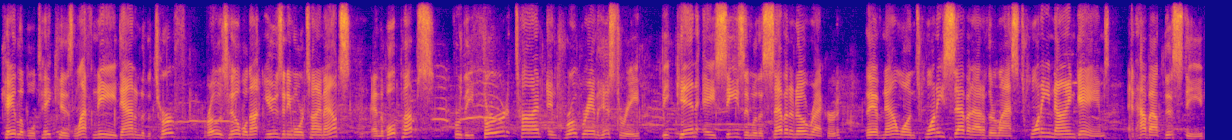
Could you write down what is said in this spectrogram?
Caleb will take his left knee down into the turf. Rose Hill will not use any more timeouts. And the Bullpups, for the third time in program history, begin a season with a 7 0 record. They have now won 27 out of their last 29 games. And how about this, Steve?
